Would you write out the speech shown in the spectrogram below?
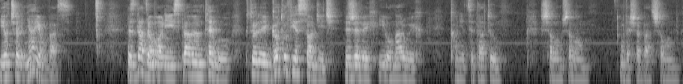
i oczerniają was. Zdadzą oni sprawę temu, który gotów jest sądzić żywych i umarłych. Koniec cytatu. Shalom, shalom. Ve Shabbat, shalom.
